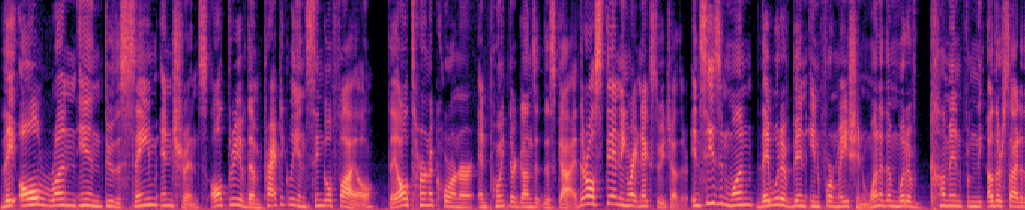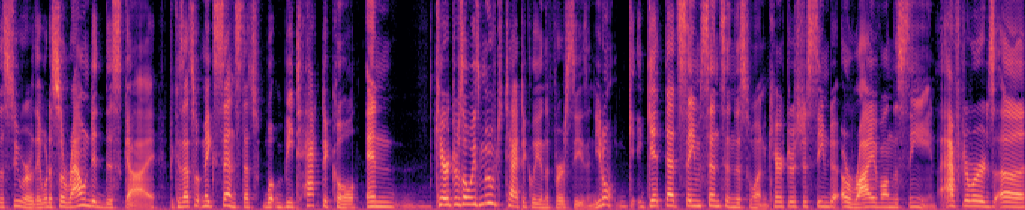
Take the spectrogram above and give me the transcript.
they all run in through the same entrance, all three of them practically in single file. They all turn a corner and point their guns at this guy. They're all standing right next to each other. In season one, they would have been in formation. One of them would have come in from the other side of the sewer. They would have surrounded this guy because that's what makes sense. That's what would be tactical. And characters always moved tactically in the first season. You don't get that same sense in this one. Characters just seem to arrive on the scene. Afterwards, uh,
